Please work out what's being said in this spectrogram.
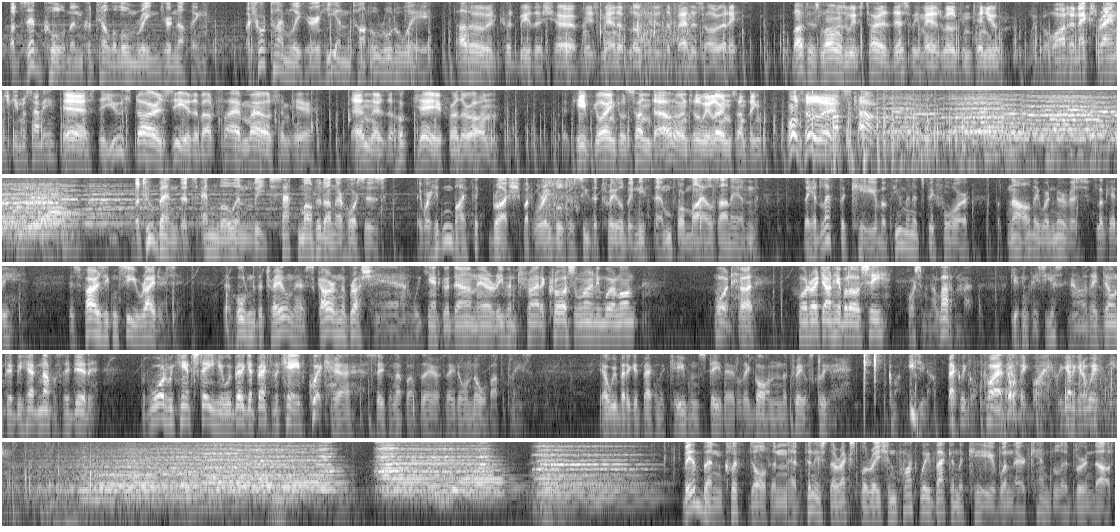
you. But Zeb Coleman could tell the Lone Ranger nothing. A short time later, he and Tonto rode away. Tonto, it could be the sheriff and his men have located the bandits already. But as long as we've started this, we may as well continue. We go X to next ranch, Kemosabe? Yes, the U Star Z is about five miles from here. Then there's the Hook J further on. We'll keep going till sundown or until we learn something. Until then. Let's count. The two bandits, Enlow and Leach, sat mounted on their horses. They were hidden by thick brush, but were able to see the trail beneath them for miles on end. They had left the cave a few minutes before, but now they were nervous. Look, Eddie. As far as you can see, riders. They're holding to the trail and they're scouring the brush. Yeah, we can't go down there or even try to cross or learn anywhere along. What? What? What, right down here below, see? Horsemen, a lot of them. Do you think they see us? No, they don't. They'd be heading up if they did. But, Ward, we can't stay here. We better get back to the cave, quick. Yeah, safe enough up there if they don't know about the place. Yeah, we better get back in the cave and stay there till they're gone and the trail's clear. Come on, easy now. Back we go. Quiet, though, big boy. We gotta get away from here. Bibb and Cliff Dalton had finished their exploration partway back in the cave when their candle had burned out.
